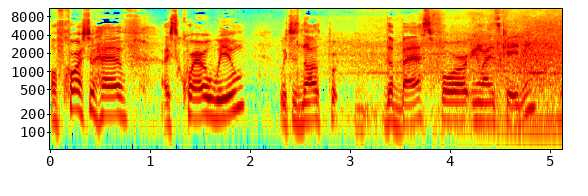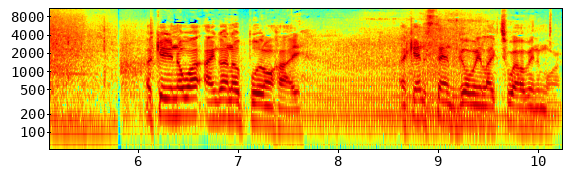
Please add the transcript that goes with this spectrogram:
Of course, you have a square wheel, which is not the best for inline skating. Okay, you know what? I'm gonna put on high. I can't stand going like 12 anymore.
